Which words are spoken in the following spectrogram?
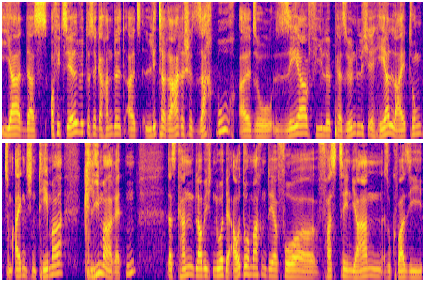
Ja, das offiziell wird das ja gehandelt als literarisches Sachbuch, also sehr viele persönliche Herleitungen zum eigentlichen Thema Klima retten. Das kann, glaube ich, nur der Autor machen, der vor fast zehn Jahren so quasi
